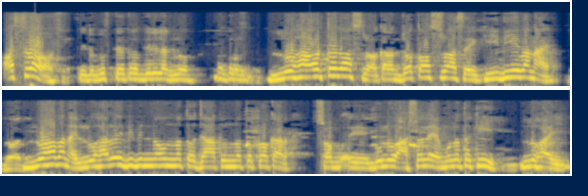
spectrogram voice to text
অস্ত্র। এটা বুঝতে তো দেরি লাগল। লোহা অর্থ হলো অস্ত্র কারণ যত অস্ত্র আছে কি দিয়ে বানায়। লোহা বানায়। লোহারই বিভিন্ন উন্নত জাত উন্নত প্রকার সবগুলো আসলে মূলত কি? লোহাই।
